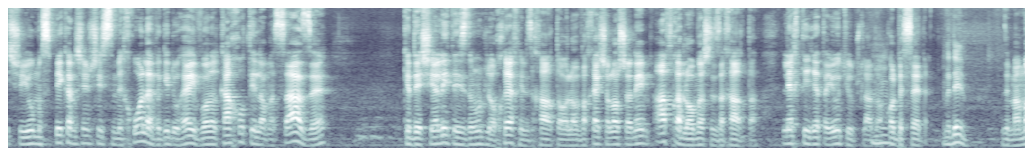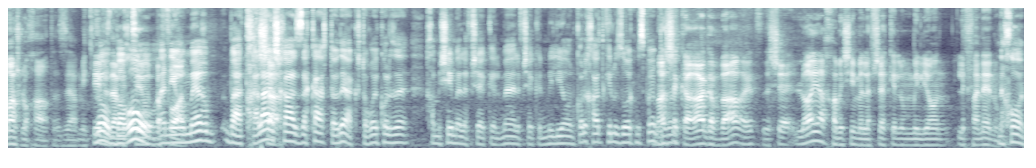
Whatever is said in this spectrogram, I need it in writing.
שיהיו מספיק אנשים שיסמכו עליי ויגידו, היי, וולר, קח אותי למסע הזה, כדי שיהיה לי את ההזדמנות להוכיח אם חרטא או לא, ואחרי שלוש שנים, אף אחד לא אומר חרטא. לך תראה את היוטיוב שלנו, הכל בסדר. מדהים. זה ממש לא חרטא, זה אמיתי לא, וזה המציאות ברור, בפועל. אני אומר, בהתחלה עכשיו- יש לך אזעקה, שאתה יודע, כשאתה רואה כל זה 50 אלף שקל, 100 אלף שקל, מיליון, כל אחד כאילו זורק מספרים. מה אתה שקרה אגב בארץ, זה שלא היה 50 אלף שקל או מיליון לפנינו. נכון,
